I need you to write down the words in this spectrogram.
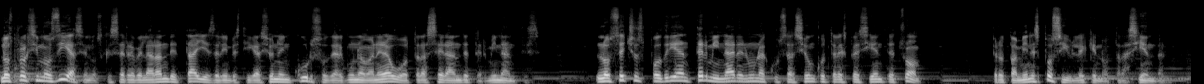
Los próximos días en los que se revelarán detalles de la investigación en curso de alguna manera u otra serán determinantes. Los hechos podrían terminar en una acusación contra el expresidente Trump, pero también es posible que no trasciendan.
